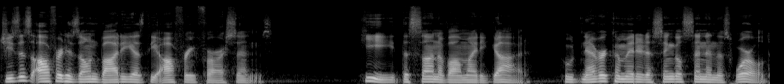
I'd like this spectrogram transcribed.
Jesus offered his own body as the offering for our sins. He, the Son of Almighty God, who never committed a single sin in this world,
